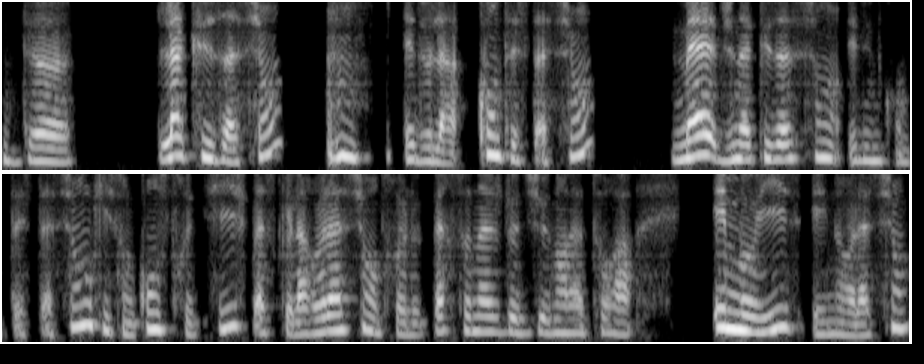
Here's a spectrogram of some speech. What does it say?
de l'accusation et de la contestation, mais d'une accusation et d'une contestation qui sont constructives parce que la relation entre le personnage de Dieu dans la Torah et Moïse et une relation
